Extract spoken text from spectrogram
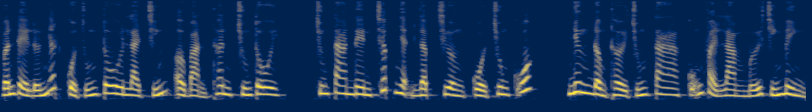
vấn đề lớn nhất của chúng tôi là chính ở bản thân chúng tôi. Chúng ta nên chấp nhận lập trường của trung quốc, nhưng đồng thời chúng ta cũng phải làm mới chính mình.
